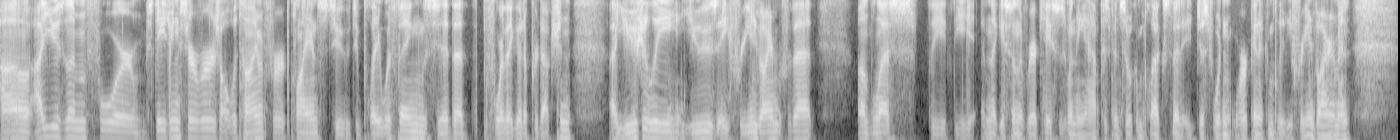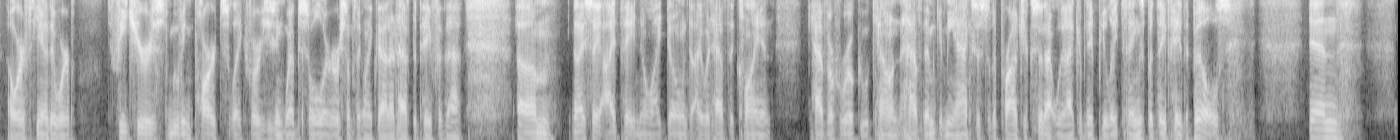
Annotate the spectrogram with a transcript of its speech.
Uh, I use them for staging servers all the time for clients to to play with things that before they go to production. I usually use a free environment for that, unless the the and I guess in the rare cases when the app has been so complex that it just wouldn't work in a completely free environment, or if you know there were features, moving parts, like was using Websolr or something like that, I'd have to pay for that. Um, and I say I pay, no, I don't. I would have the client have a Heroku account, have them give me access to the project, so that way I could manipulate things, but they pay the bills, and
